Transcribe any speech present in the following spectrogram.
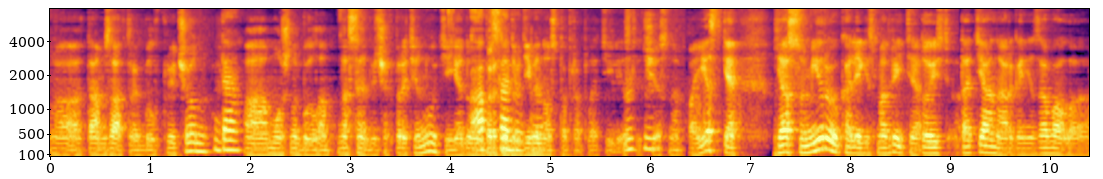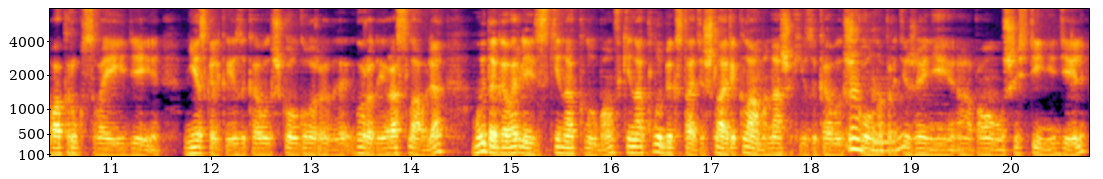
а, там завтрак был включен, Да. а, можно было на сэндвичах протянуть, и я думаю, процентов Абсолютно. 90 проплатили, если Мгм. честно, поездки. Я суммирую, коллеги, смотрите, то есть Татьяна организовала вокруг своей идеи несколько языковых школ города, города Ярославля. Мы договорились с киноклубом. В киноклубе, кстати, шла реклама наших языковых школ на Мгм. протяжении, а, по-моему, шести недель.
